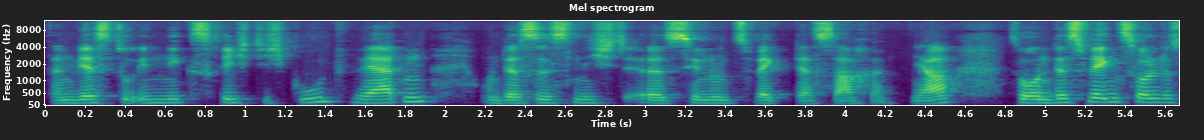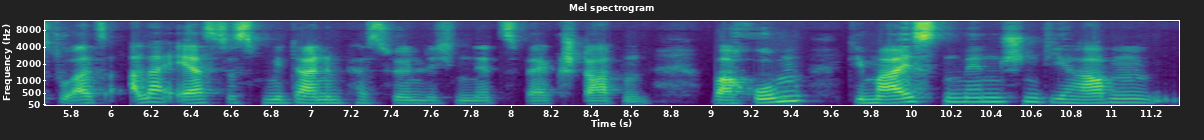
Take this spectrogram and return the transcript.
dann wirst du in nichts richtig gut werden und das ist nicht äh, Sinn und Zweck der Sache. Ja, so und deswegen solltest du als allererstes mit deinem persönlichen Netzwerk starten. Warum? Die meisten Menschen, die haben,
